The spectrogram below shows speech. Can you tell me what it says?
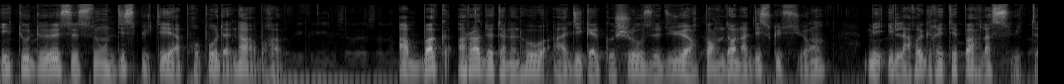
Et tous deux se sont disputés à propos d'un arbre. Abu Bakr a dit quelque chose de dur pendant la discussion, mais il l'a regretté par la suite.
